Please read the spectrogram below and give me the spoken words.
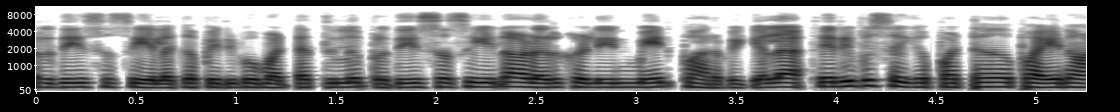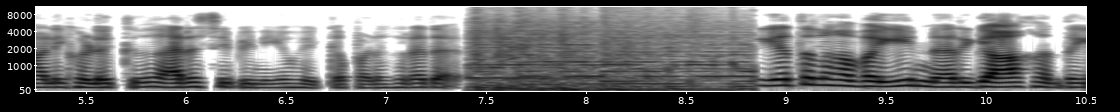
பிரதேச செயலக பிரிவு மட்டத்தில் பிரதேச செயலாளர்கள் செயலாளர்களின் மேற்பார்வையில் தெரிவு செய்யப்பட்ட பயனாளிகளுக்கு அரிசி விநியோகிக்கப்படுகிறது. இயத்தலாவை நரியாகந்தை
